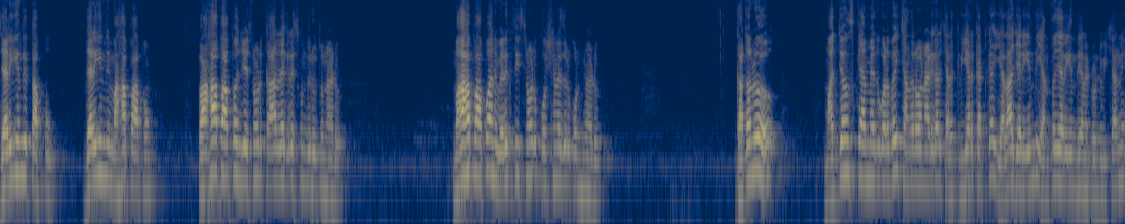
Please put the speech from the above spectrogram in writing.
జరిగింది తప్పు జరిగింది మహాపాపం. మహాపాపం చేసినోడు కాళ్ళు ఎగరేసుకుని తిరుగుతున్నాడు. మహాపాపాన్ని వెలికి తీసినోడు క్వశ్చన్లు ఎదుర్కొంటున్నాడు. గతంలో మద్యం స్కామ్ మీద కూడా పోయి చంద్రబాబు నాయుడు గారు చాలా క్లియర్ కట్గా ఎలా జరిగింది ఎంత జరిగింది అనేటువంటి విషయాన్ని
